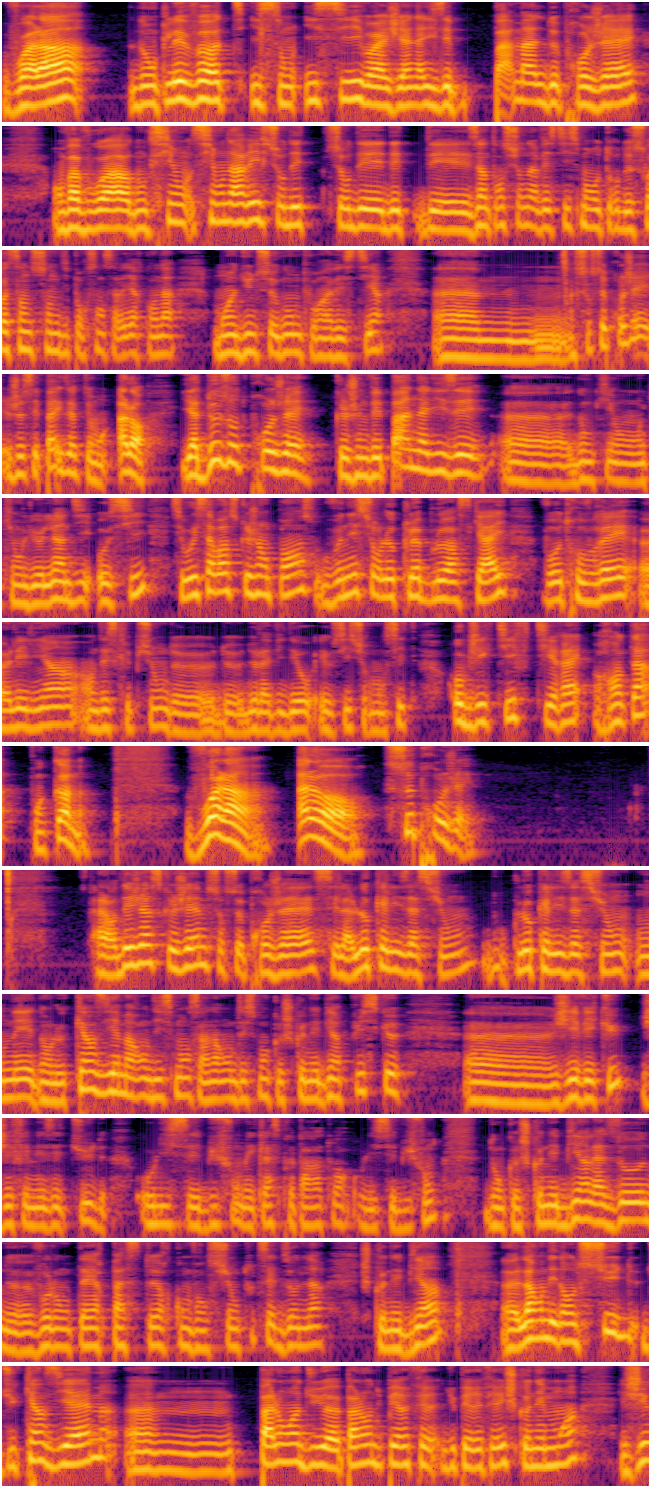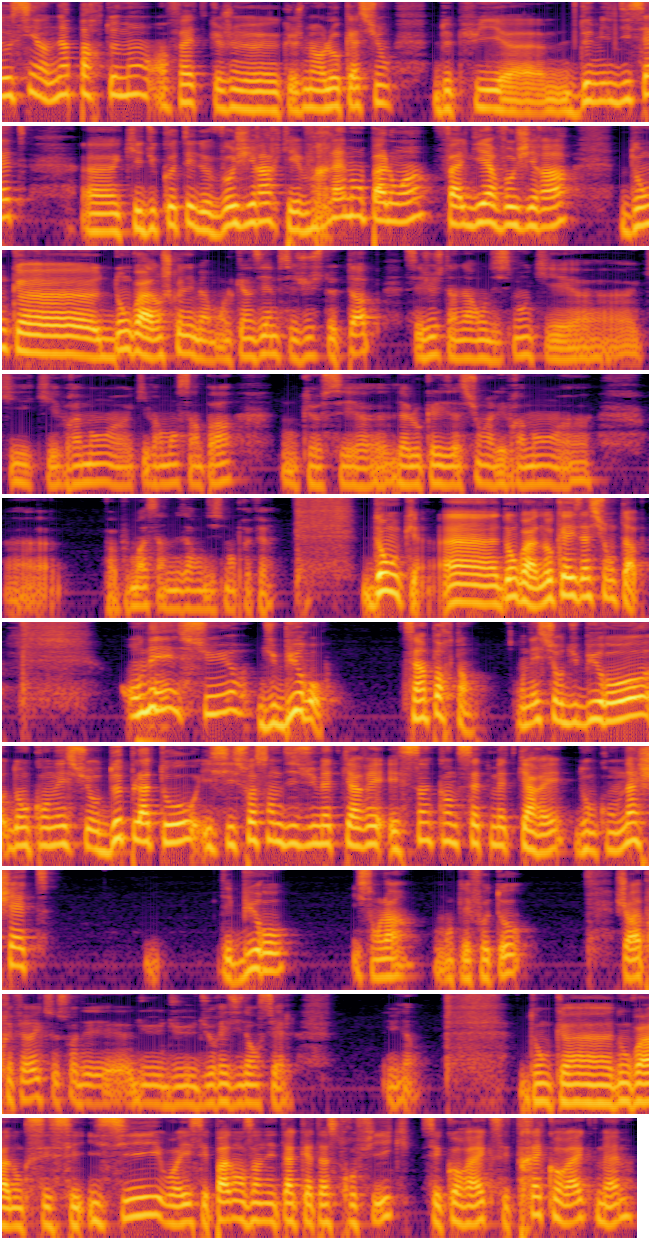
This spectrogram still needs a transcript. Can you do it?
Voilà, donc les votes, ils sont ici. Voilà, j'ai analysé pas mal de projets. On va voir. Donc si on si on arrive sur des sur des, des, des intentions d'investissement autour de 60-70%, ça veut dire qu'on a moins d'une seconde pour investir euh, sur ce projet. Je sais pas exactement. Alors il y a deux autres projets que je ne vais pas analyser, euh, donc qui ont qui ont lieu lundi aussi. Si vous voulez savoir ce que j'en pense, vous venez sur le club Blue Sky. Vous retrouverez euh, les liens en description de, de de la vidéo et aussi sur mon site objectif-renta.com. Voilà. Alors ce projet. Alors déjà, ce que j'aime sur ce projet, c'est la localisation. Donc localisation, on est dans le 15e arrondissement, c'est un arrondissement que je connais bien puisque euh, j'y ai vécu, j'ai fait mes études au lycée Buffon, mes classes préparatoires au lycée Buffon, donc je connais bien la zone euh, volontaire, pasteur, convention, toute cette zone-là, je connais bien. Euh, là, on est dans le sud du 15e, euh, pas loin du pas loin du, du périphérique, je connais moins. J'ai aussi un appartement en fait que je que je mets en location depuis 2017. Euh, qui est du côté de Vaugirard, qui est vraiment pas loin, Falguière, Vaugirard. Donc, euh, donc voilà, je connais bien. Bon, le 15e, c'est juste top. C'est juste un arrondissement qui est, euh, qui est, qui est vraiment, qui est vraiment sympa. Donc, c'est la localisation, elle est vraiment. Enfin, pour moi, c'est un de mes arrondissements préférés. Donc, donc voilà, localisation top. On est sur du bureau. C'est important. On est sur du bureau, donc on est sur deux plateaux, ici 78 mètres carrés et 57 mètres carrés. Donc on achète des bureaux, ils sont là, on montre les photos. J'aurais préféré que ce soit du, du, du résidentiel, évidemment. Donc, euh, donc voilà, donc c'est ici, vous voyez, c'est pas dans un état catastrophique, c'est correct, c'est très correct même,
